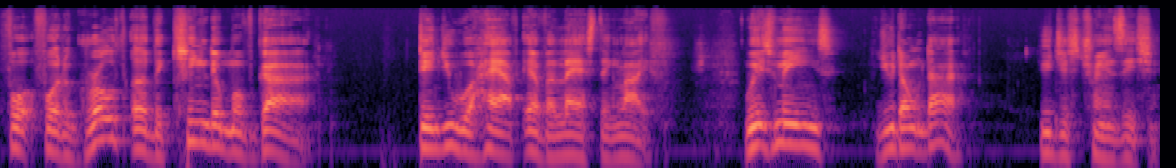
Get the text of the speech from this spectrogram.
for for the growth of the kingdom of God, then you will have everlasting life, which means you don't die, you just transition.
